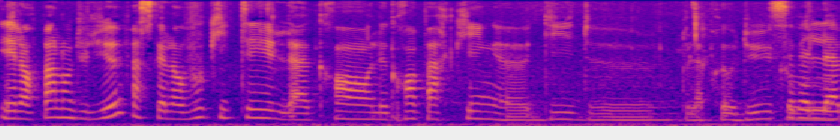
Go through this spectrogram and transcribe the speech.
Et alors parlons du lieu parce que alors vous quittez la grand, le grand parking dit de, de la Préauduc. Ça s'appelle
